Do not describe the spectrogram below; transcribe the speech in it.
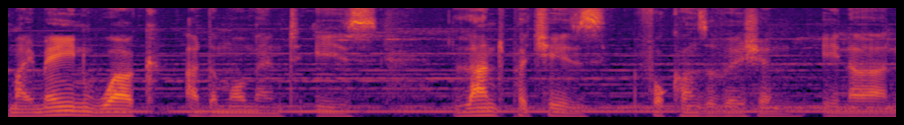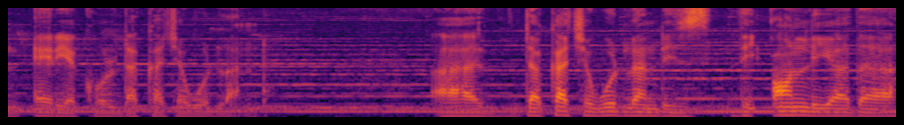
My main work at the moment is land purchase for conservation in an area called Dakatcha Woodland. Uh, Dakatcha Woodland is the only other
